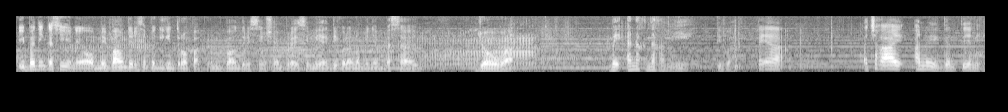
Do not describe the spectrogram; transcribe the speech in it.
Iba din kasi yun eh, oh, may boundaries sa pagiging tropa, pero may boundaries din syempre si Mia, hindi ko lang naman yan basta jowa. May anak na kami, di ba? Kaya, at saka ano eh, ganito yan eh.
